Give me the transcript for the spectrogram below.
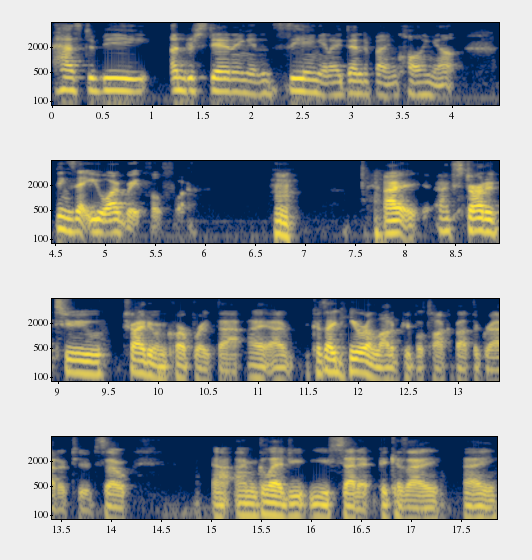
has to be understanding and seeing and identifying, calling out things that you are grateful for. Hmm. I I've started to try to incorporate that. I because I, I, hear a lot of people talk about the gratitude. So uh, I'm glad you you said it because I I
